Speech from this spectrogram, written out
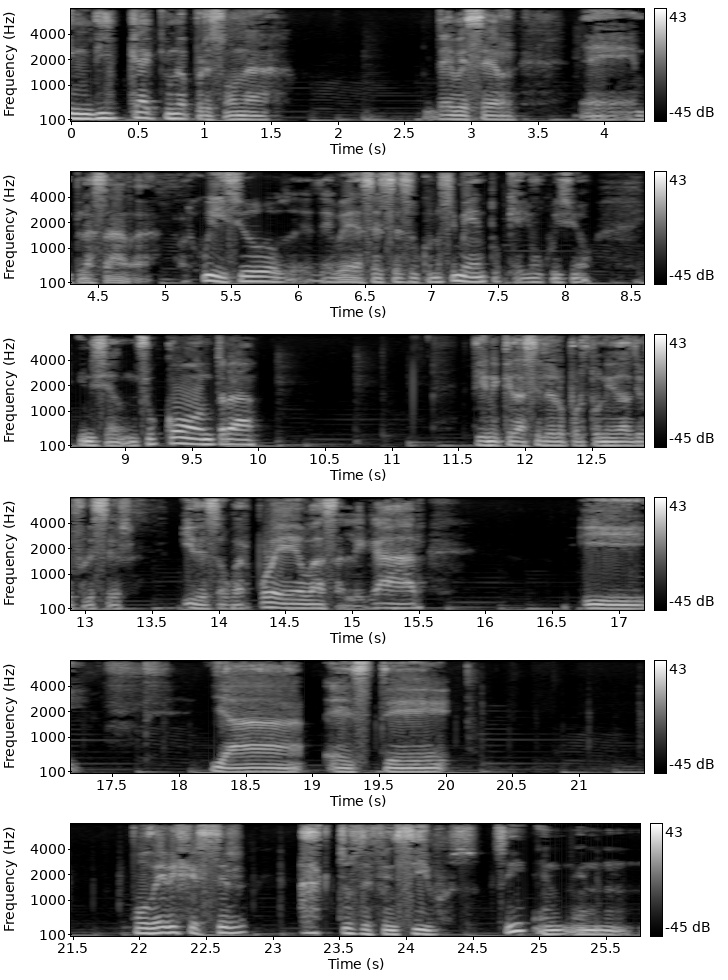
indica que una persona debe ser eh, emplazada al juicio, debe hacerse su conocimiento, que hay un juicio iniciado en su contra, tiene que dársele la oportunidad de ofrecer y desahogar pruebas, alegar y ya este poder ejercer actos defensivos, ¿sí? En,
